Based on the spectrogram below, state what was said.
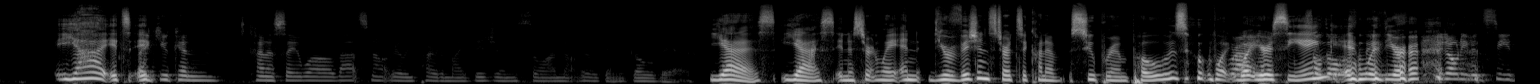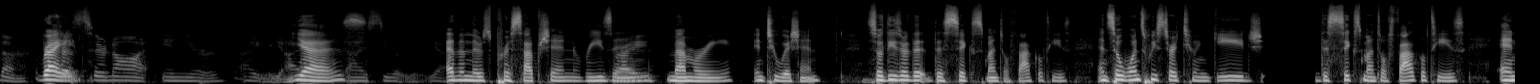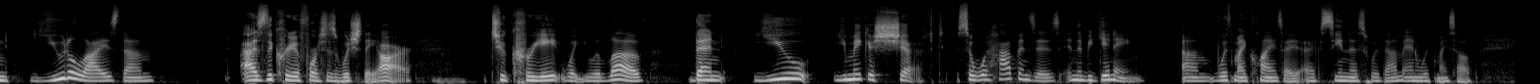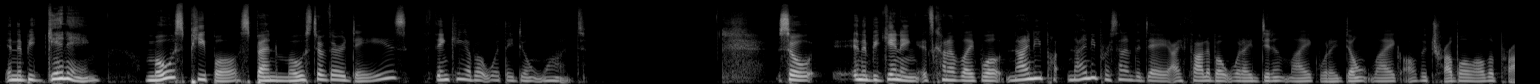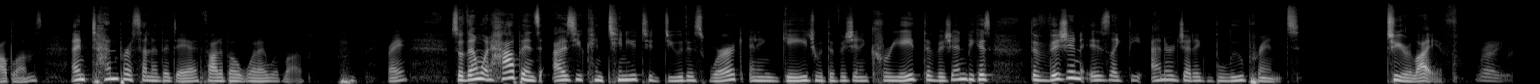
Yeah, it's it, like you can kind of say, well, that's not really part of my vision, so I'm not really going to go there. yes, yes, in a certain way. And your vision starts to kind of superimpose what, what you're seeing those and with your You don't even see them, Right. Because they're not in your. I, I, Yes. I see what you're. Yeah. and then there's perception, reason, Right. memory, intuition. So mm-hmm. these are the the six mental faculties. And so once we start to engage the six mental faculties and utilize them as the creative forces which they are to create what you would love, then you you make a shift. So what happens is in the beginning, um, with my clients, I, I've seen this with them and with myself. In the beginning, most people spend most of their days thinking about what they don't want. So in the beginning, it's kind of like, well, 90, percent of the day, I thought about what I didn't like, what I don't like, all the trouble, all the problems. And 10% of the day, I thought about what I would love. right? So then what happens as you continue to do this work and engage with the vision and create the vision, because the vision is like the energetic blueprint to your life right.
